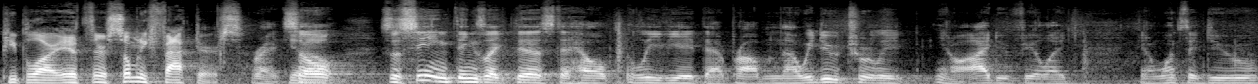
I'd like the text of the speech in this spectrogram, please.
People are, it's, there's so many factors. Right. So, know. so seeing things like this to help alleviate that problem. Now, we do truly, you know, I do feel like, you know, once they do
